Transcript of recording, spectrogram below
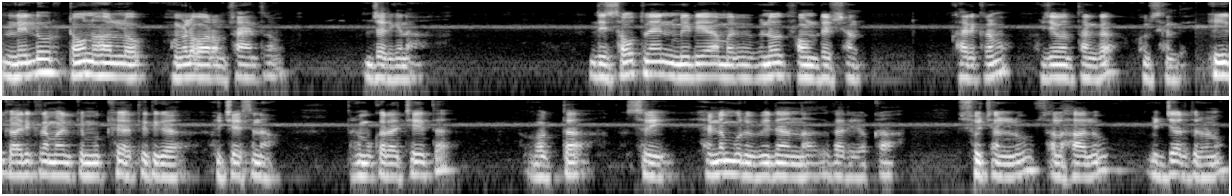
నెల్లూరు టౌన్ హాల్లో మంగళవారం సాయంత్రం జరిగిన ది సౌత్ లైన్ మీడియా మరియు వినోద్ ఫౌండేషన్ కార్యక్రమం విజయవంతంగా ముగిసింది. ఈ కార్యక్రమానికి ముఖ్య అతిథిగా విచ్చేసిన ప్రముఖ రచయిత వక్త శ్రీ ఎండమూరి వీరేంద్రనాథ్ గారి యొక్క సూచనలు సలహాలు విద్యార్థులను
